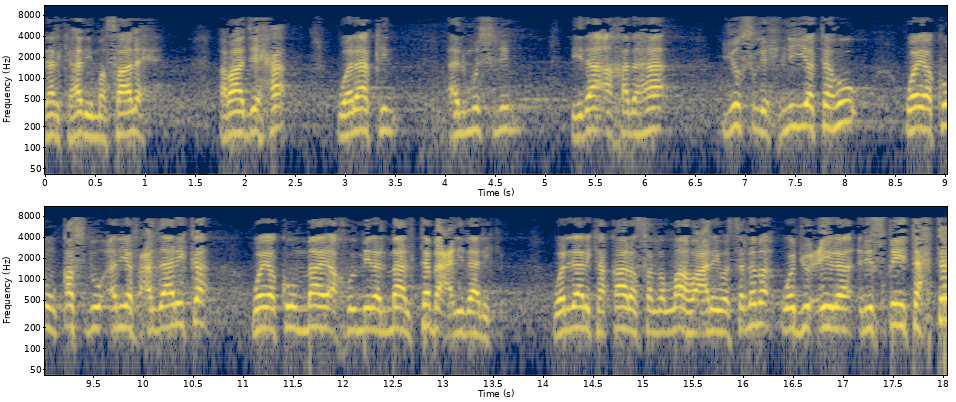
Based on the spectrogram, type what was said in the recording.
لذلك هذه مصالح راجحة ولكن المسلم إذا أخذها يصلح نيته ويكون قصده أن يفعل ذلك ويكون ما يأخذ من المال تبع لذلك. ولذلك قال صلى الله عليه وسلم وجعل رزقي تحت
